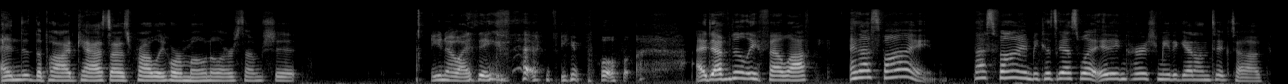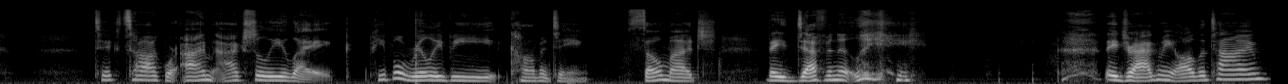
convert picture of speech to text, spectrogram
ended the podcast. I was probably hormonal or some shit. You know, I think that people, I definitely fell off, and that's fine that's fine because guess what? It encouraged me to get on TikTok. TikTok, where I'm actually like, people really be commenting so much. They definitely, they drag me all the time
